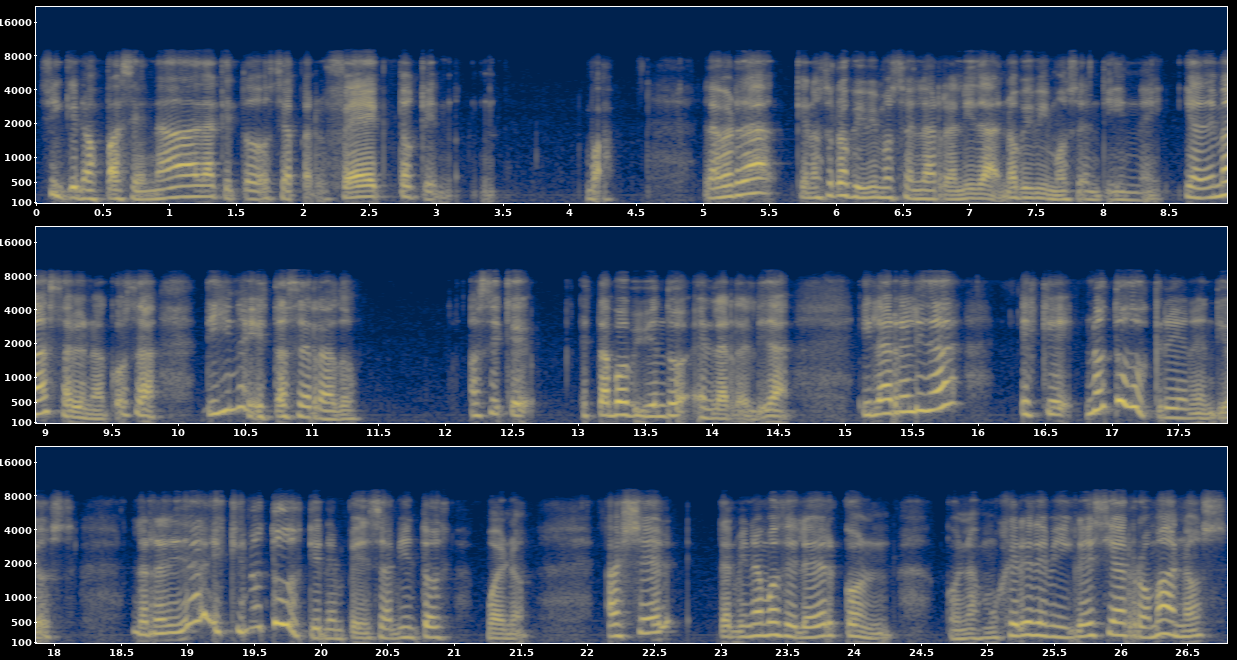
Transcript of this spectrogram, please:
sin que nos pase nada, que todo sea perfecto, que... La verdad que nosotros vivimos en la realidad, no vivimos en Disney. Y además, ¿sabe una cosa? Disney está cerrado. Así que estamos viviendo en la realidad. Y la realidad es que no todos creen en Dios. La realidad es que no todos tienen pensamientos. Bueno, ayer terminamos de leer con, con las mujeres de mi iglesia Romanos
